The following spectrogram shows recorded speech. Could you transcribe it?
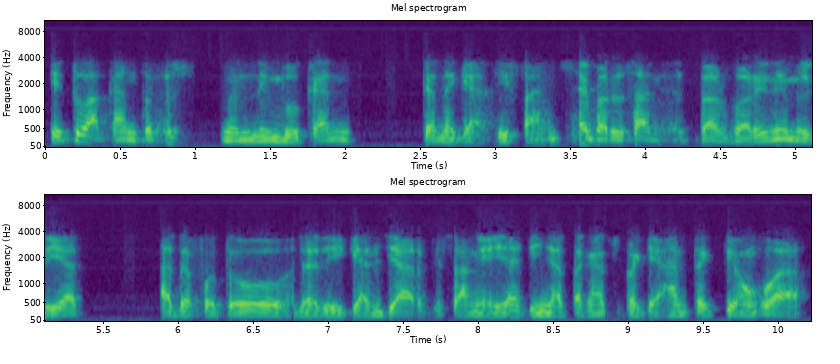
itu akan terus menimbulkan kenegatifan. Saya barusan baru-baru ini melihat ada foto dari Ganjar misalnya ya dinyatakan sebagai antek Tionghoa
